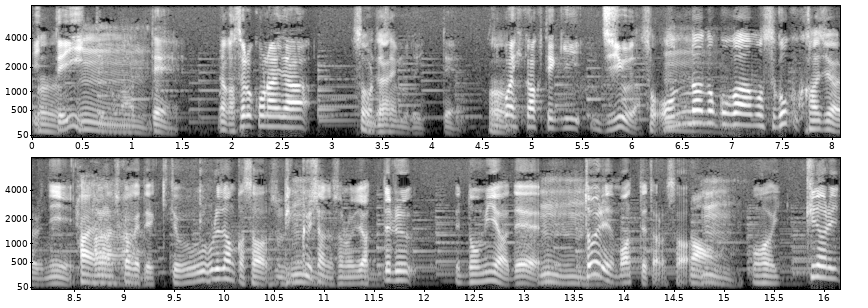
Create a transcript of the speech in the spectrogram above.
行っていいっていうのがあって、なんかそれこの間森田専務で行ってそこは比較的自由だそう女の子側もすごくカジュアルに話しかけてきて俺なんかさびっくりしたんだよそのやってる飲み屋でうんトイレで待ってたらさあうん。あいきなり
